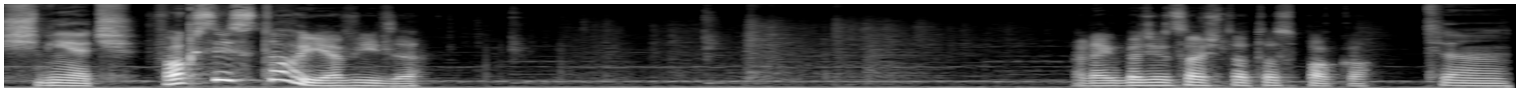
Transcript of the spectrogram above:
Śmieć. Foxy stoi, ja widzę. Ale jak będzie coś, to to spoko. Te.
